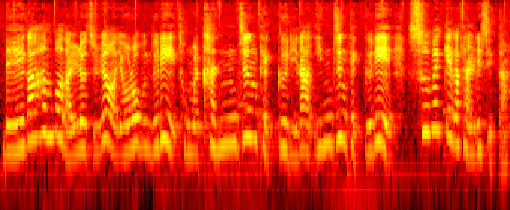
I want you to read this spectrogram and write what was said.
내가 한번 알려주면 여러분들이 정말 간증 댓글이랑 인증 댓글이 수백 개가 달릴 수 있다.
